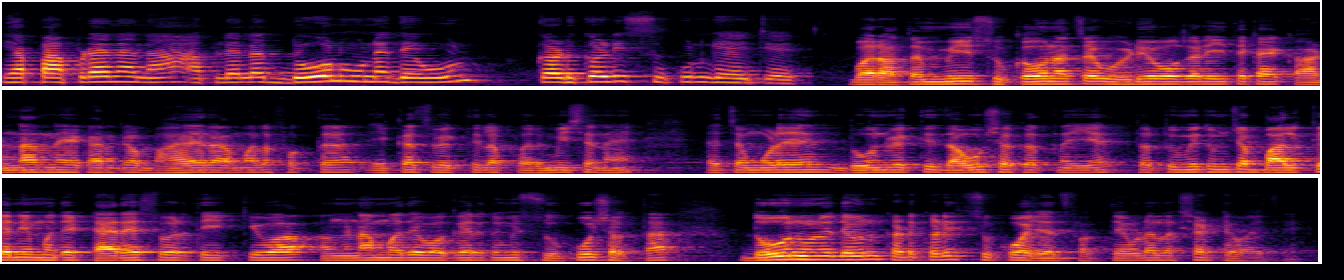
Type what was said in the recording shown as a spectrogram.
ह्या पापडांना ना आपल्याला दोन उन्हं देऊन कडकडीत सुकून घ्यायचे आहेत. बरं आता मी सुकवण्याचा व्हिडिओ वगैरे इथे काय काढणार नाही कारण का बाहेर आम्हाला फक्त एकाच व्यक्तीला परमिशन आहे. त्याच्यामुळे दोन व्यक्ती जाऊ शकत नाही आहे तर तुम्ही तुमच्या बाल्कनीमध्ये टॅरेसवरती किंवा अंगणामध्ये वगैरे तुम्ही सुकवू शकता. दोन उन्हे देऊन कडकडीत सुकवायचे आहेत फक्त एवढं लक्षात ठेवायचं आहे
